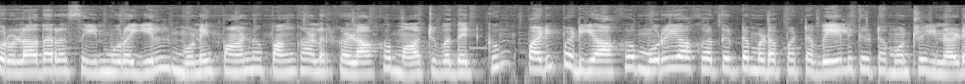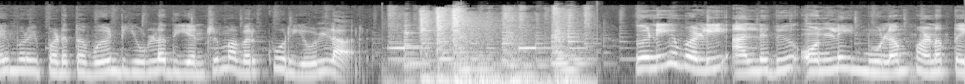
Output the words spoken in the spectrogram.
பொருளாதார செயல்முறையில் முனைப்பான பங்காளர்களாக மாற்றுவதற்கும் படிப்படியாக முறையாக திட்டமிடப்பட்ட வேலைத்திட்டம் ஒன்றை நடைமுறைப்படுத்த வேண்டியுள்ளது என்றும் அவர் கூறியுள்ளார். இணையவழி அல்லது ஆன்லைன் மூலம் பணத்தை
